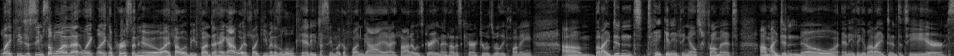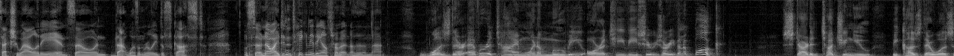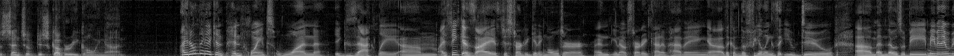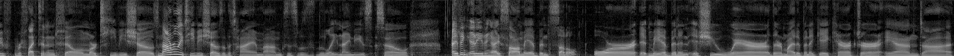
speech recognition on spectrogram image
like he just seemed someone that like like a person who I thought would be fun to hang out with. Like even as a little kid, he just seemed like a fun guy, and I thought it was great. And I thought his character was really funny. Um, but I didn't take anything else from it. Um, I didn't know anything about identity or sexuality, and so and that wasn't really discussed. So no, I didn't take anything else from it other than that. Was there ever a time when a movie or a TV series or even a book started touching you because there was a sense of discovery going on? I don't think I can pinpoint one exactly. Um, I think as I just started getting older and you know started kind of having uh, the the feelings that you do, um, and those would be maybe they would be reflected in film or TV shows. Not really TV shows at the time because this was the late '90s. So I think anything I saw may have been subtle. Or it may have been an issue where there might have been a gay character, and uh,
